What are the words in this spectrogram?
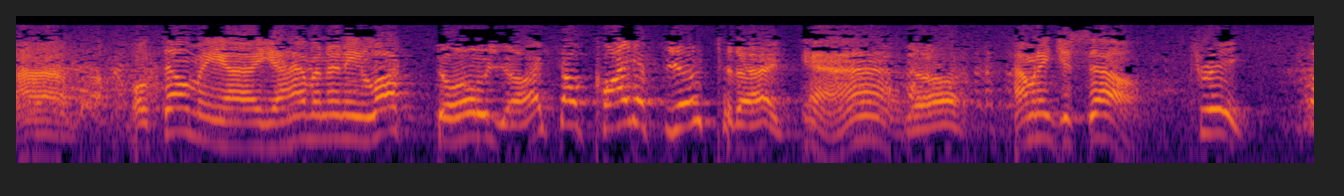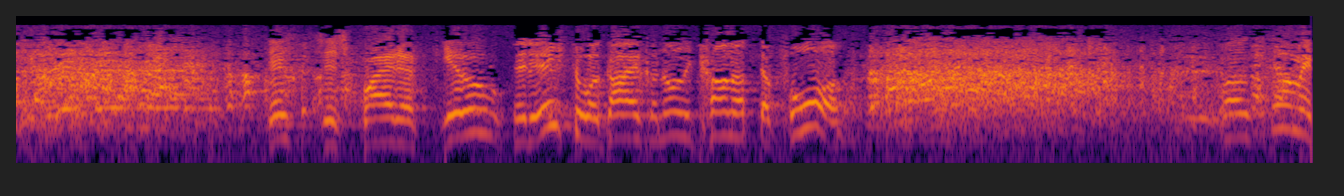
Uh, well, tell me, uh, you having any luck? Oh, yeah. I sold quite a few today. Yeah. Yeah. How many did you sell? Three. This is quite a few. It is to a guy who can only count up to four. Well, tell me,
